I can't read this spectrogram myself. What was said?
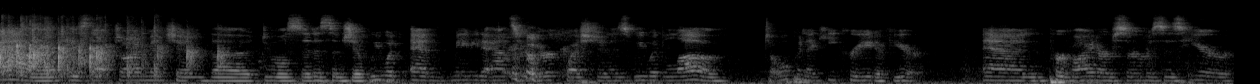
add is that Jon mentioned the dual citizenship. We would, and maybe to answer your question, is we would love to open a Qi Creative here and provide our services here.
